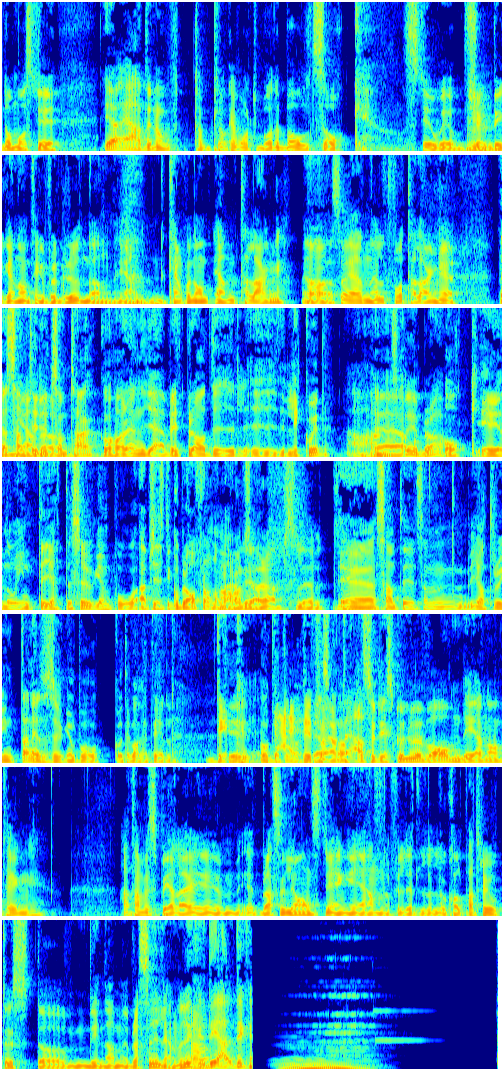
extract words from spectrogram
de, måste ju... Jag, hade nog plockat bort både Bolts och Stewie och försökt bygga någonting från grunden igen. Kanske någon, en talang, alltså en eller två talanger. Ja, samtidigt som Taco har en jävligt bra deal i Liquid. Ja, han spelar ju bra. Och är nog inte jättesugen på... Ja, precis. Det går bra för honom Ja, det också. gör det absolut. Eh, samtidigt som jag tror inte han är så sugen på att gå tillbaka till... Det, till nej, tillbaka det till tror jag inte. Alltså det skulle väl vara om det är någonting att han vill spela i ett brasilianskt gäng igen för lite lokalpatriotiskt och vinna med Brasilien. Det, kan- det, det kan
